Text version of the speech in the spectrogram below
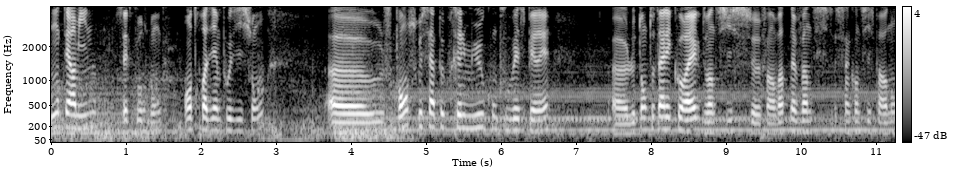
On termine cette course donc en troisième position. je pense que c'est à peu près le mieux qu'on pouvait espérer. le temps total est correct, 26, enfin 29, 26, 56 pardon,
